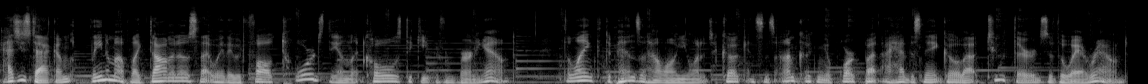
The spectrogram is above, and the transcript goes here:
As you stack them, lean them up like dominoes so that way they would fall towards the unlit coals to keep it from burning out. The length depends on how long you want it to cook, and since I'm cooking a pork butt, I had the snake go about two thirds of the way around.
